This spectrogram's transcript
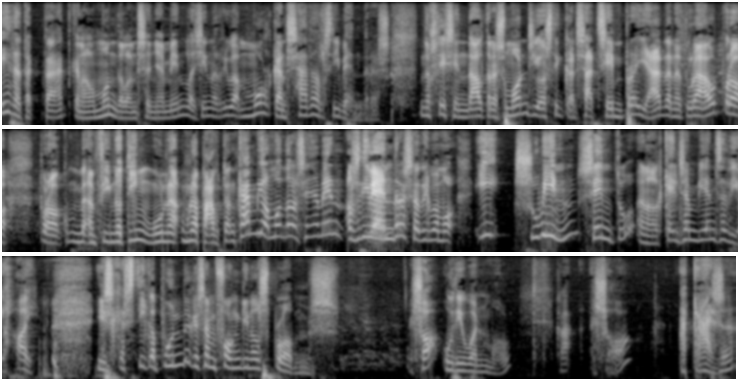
he detectat que en el món de l'ensenyament la gent arriba molt cansada els divendres. No sé si en d'altres mons jo estic cansat sempre ja, de natural, però, però en fi, no tinc una, una pauta. En canvi, al món de l'ensenyament, els divendres s'arriba molt... I sovint sento en aquells ambients de dir oi, és que estic a punt de que s'enfonguin els ploms. Això ho diuen molt. Clar, això a casa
